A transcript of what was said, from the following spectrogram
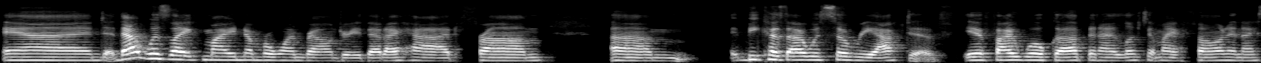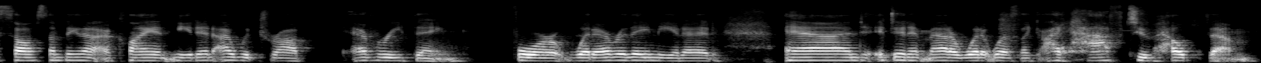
And that was like my number one boundary that i had from um, because I was so reactive. If I woke up and I looked at my phone and I saw something that a client needed, I would drop everything for whatever they needed. And it didn't matter what it was. Like, I have to help them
